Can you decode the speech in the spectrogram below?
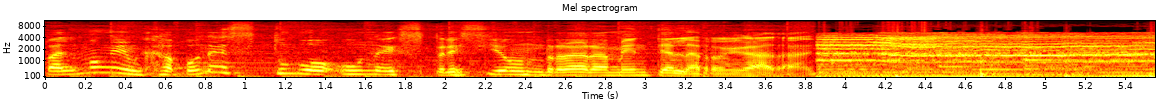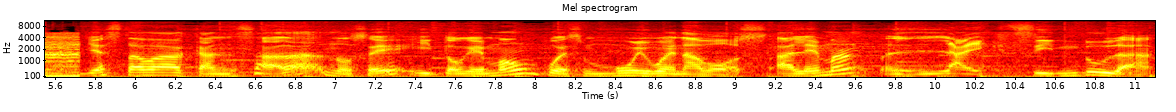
Palmón en japonés tuvo una expresión raramente alargada. Ya estaba cansada, no sé, y Togemon pues muy buena voz. Alemán, like, sin duda.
